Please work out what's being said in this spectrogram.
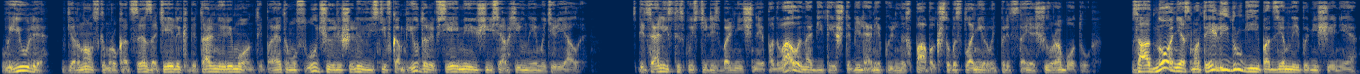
В июле в Гернонском рукоце затеяли капитальный ремонт, и по этому случаю решили ввести в компьютеры все имеющиеся архивные материалы. Специалисты спустились в больничные подвалы, набитые штабелями пыльных папок, чтобы спланировать предстоящую работу, Заодно они осмотрели и другие подземные помещения,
